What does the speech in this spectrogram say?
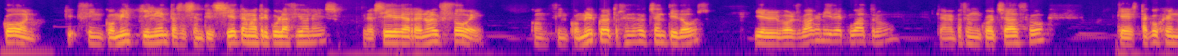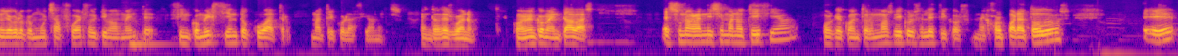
con 5.567 matriculaciones. Le sigue Renault Zoe con 5.482 y el Volkswagen ID4, que a mí me parece un cochazo, que está cogiendo yo creo que mucha fuerza últimamente, 5.104 matriculaciones. Entonces, bueno, como me comentabas, es una grandísima noticia porque cuantos más vehículos eléctricos, mejor para todos. Eh,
